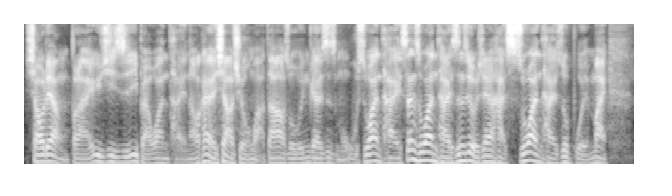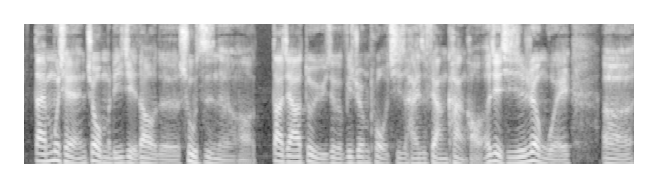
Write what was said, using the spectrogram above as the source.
销量本来预计是一百万台，然后开始下修嘛。大家说应该是什么五十万台、三十万台，甚至有些人喊十万台说不会卖。但目前就我们理解到的数字呢，哈，大家对于这个 Vision Pro 其实还是非常看好，而且其实认为，呃，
